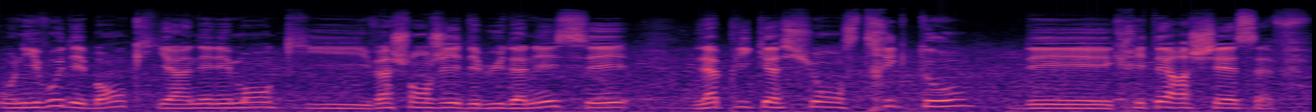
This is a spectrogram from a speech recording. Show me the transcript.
au niveau des banques, il y a un élément qui va changer début d'année, c'est l'application stricto des critères HCSF.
